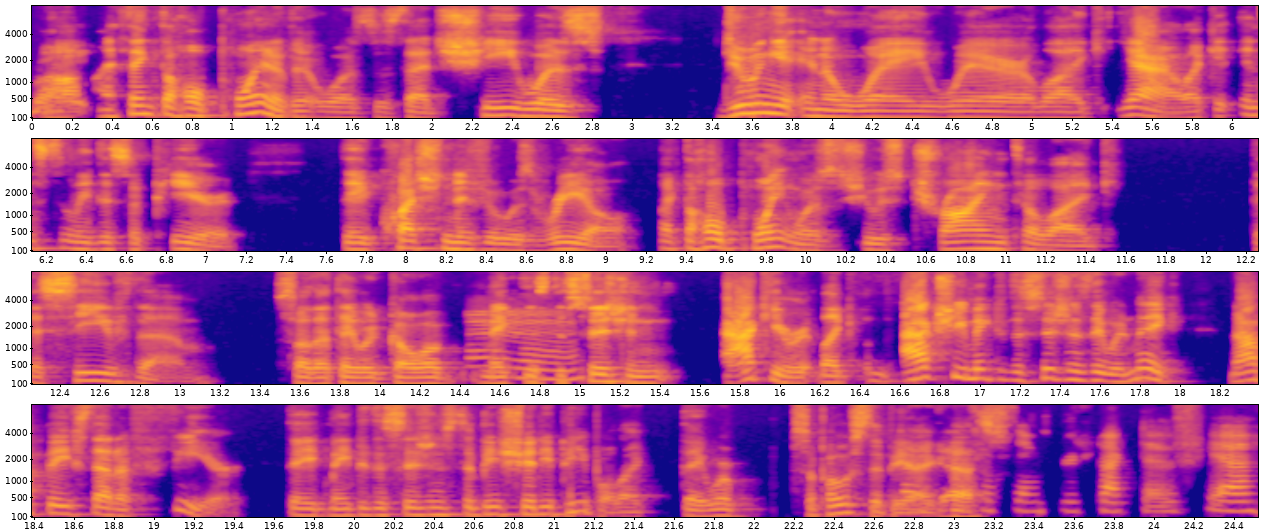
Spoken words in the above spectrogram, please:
Right. I think the whole point of it was is that she was doing it in a way where, like, yeah, like it instantly disappeared. They questioned if it was real. Like the whole point was she was trying to like deceive them so that they would go up, make this Mm. decision accurate, like actually make the decisions they would make, not based out of fear. They'd make the decisions to be shitty people, like they were supposed to be, I guess. Interesting perspective. Yeah.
